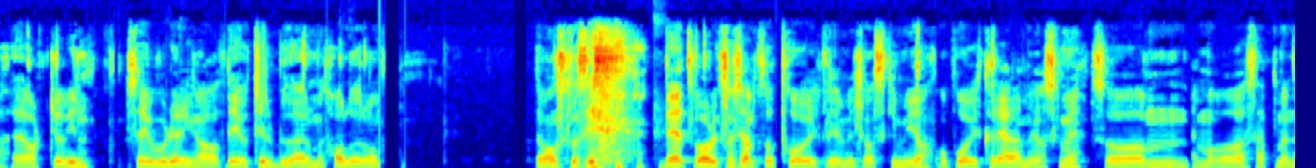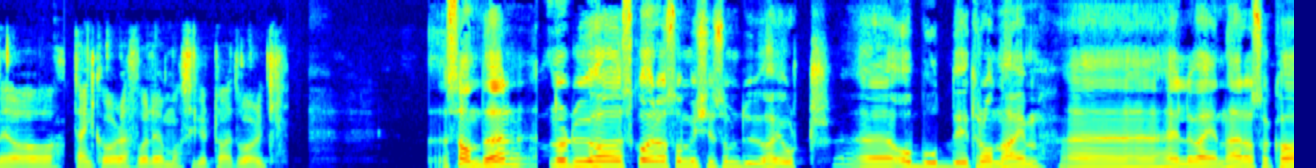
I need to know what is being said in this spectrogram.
er det artig å vinne. Så er vurderinga at det er jo tilbud der om et halvår òg. Det er vanskelig å si. Det er et valg som kommer til å påvirke livet mitt ganske mye, og påvirke karrieren min ganske mye. Så mm, jeg må sette meg ned og tenke over det, for jeg må sikkert ta et valg Sander, når du har skåra så mye som du har gjort, eh, og bodd i Trondheim eh, hele veien her, altså hva,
